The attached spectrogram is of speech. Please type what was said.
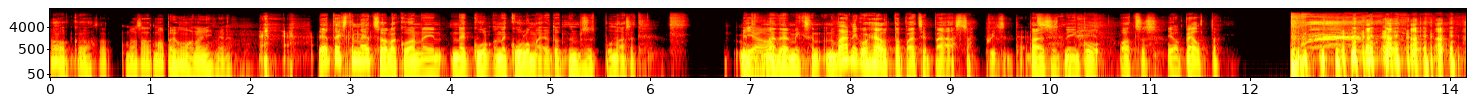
Ok. Mä saat mape huono ihminen. Tiedättekö te Metsoilla, kun on niin, ne, kul, ne kulmajutut, ne punaiset? Mit, Joo. mä en tiedä miksi. No, vähän niin kuin heltta paitsi päässä. Tai siis niin kuin otsas. Joo, peltta.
